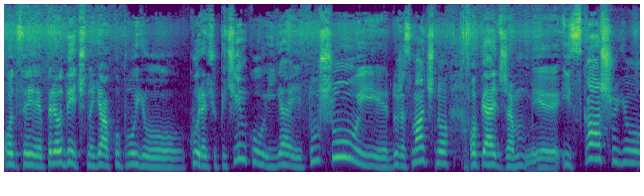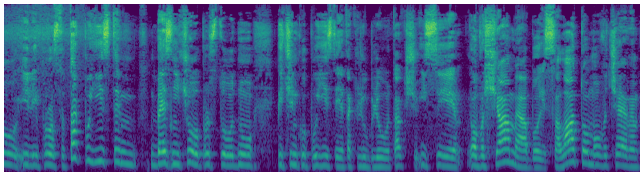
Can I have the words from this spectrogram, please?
От е, періодично я купую курячу печінку, і я її тушу, і дуже смачно. Опять же, е, і з кашею, і просто так поїсти без нічого, просто одну печінку поїсти. Я так люблю. Так що із е, овощами або із салатом овочевим,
